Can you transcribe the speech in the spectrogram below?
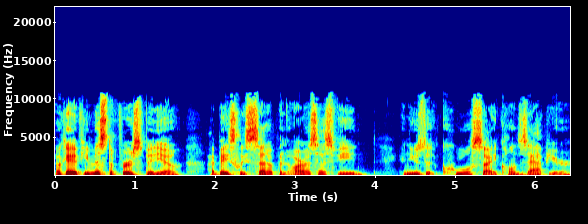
Okay, if you missed the first video, I basically set up an RSS feed and used a cool site called Zapier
